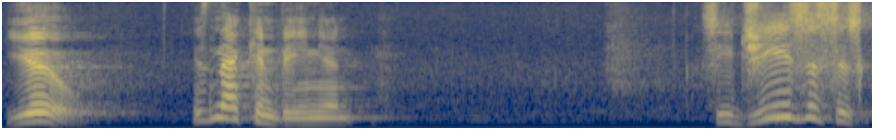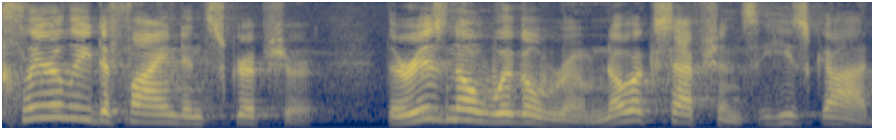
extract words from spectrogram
you. Isn't that convenient? See, Jesus is clearly defined in Scripture. There is no wiggle room, no exceptions. He's God.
